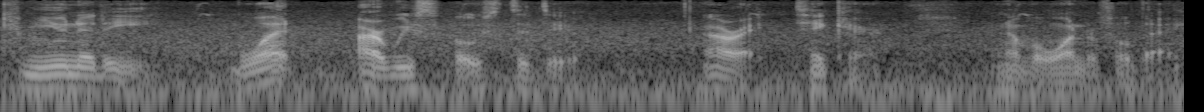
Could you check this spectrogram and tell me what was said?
community? What are we supposed to do? All right, take care and have a wonderful day.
